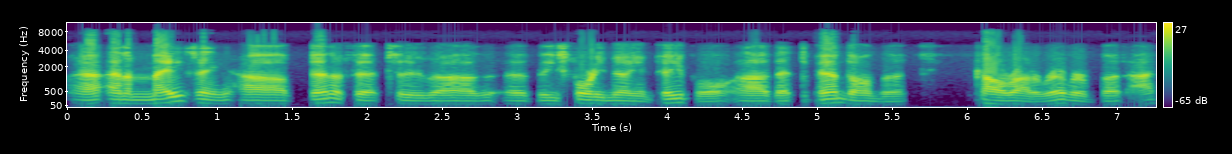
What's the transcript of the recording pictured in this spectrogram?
an amazing uh, benefit to uh, these 40 million people uh, that depend on the Colorado River. But I,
